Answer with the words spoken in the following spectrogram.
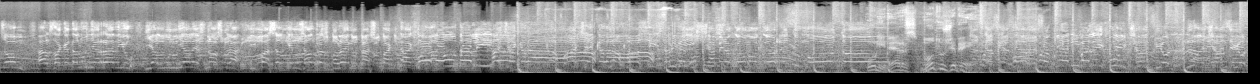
Som els de Catalunya Ràdio i el Mundial és nostre i passa el que nosaltres volem. Espectacle! Gol de Lina! Aixeca-la! Aixeca-la! Fixa, però com corre tu moto! Univers MotoGP. Però que animal és! El champion! La champion!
